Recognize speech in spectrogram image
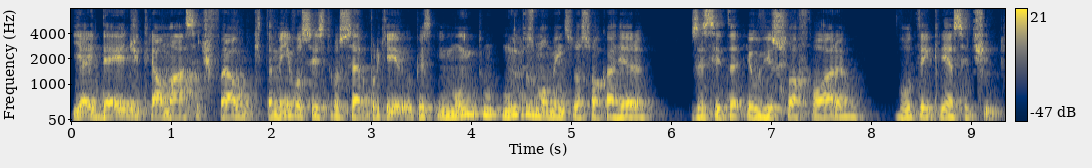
E a ideia de criar uma asset foi algo que também vocês trouxeram, porque eu pense- em muito, muitos momentos da sua carreira, você cita, eu vi isso lá fora, voltei e criei a CETIP.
